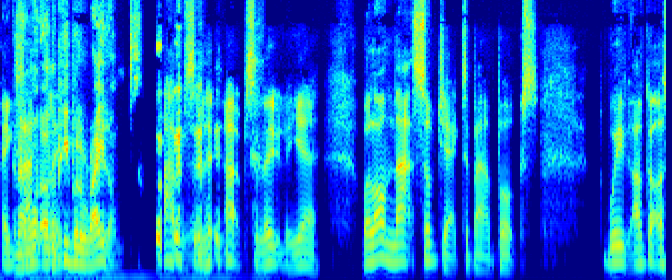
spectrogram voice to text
and I want other people to write them. absolutely, absolutely, yeah. Well, on that subject about books, we I've got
